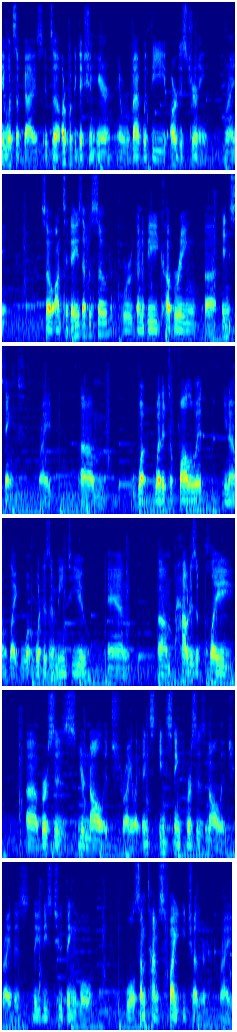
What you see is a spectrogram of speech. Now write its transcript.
Hey, what's up, guys? It's uh, Artbook Addiction here, and we're back with the artist journey, right? So, on today's episode, we're going to be covering uh, instinct, right? Um, what whether to follow it, you know, like what what does it mean to you, and um, how does it play uh, versus your knowledge, right? Like inst- instinct versus knowledge, right? There's the, these two things will will sometimes fight each other, right?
